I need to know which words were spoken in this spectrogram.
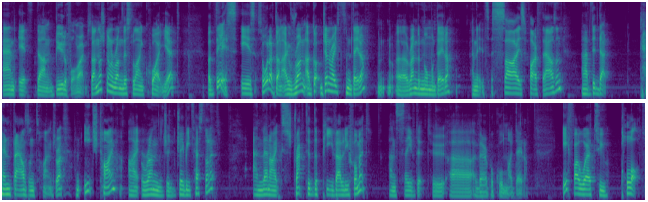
and it's done. Beautiful, right? So I'm not going to run this line quite yet, but this is, so what I've done, I run, I've got generated some data, uh, random normal data, and it's a size 5,000, and I've did that 10,000 times, right? And each time I ran the JB test on it, and then I extracted the p-value from it and saved it to uh, a variable called my data. If I were to plot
